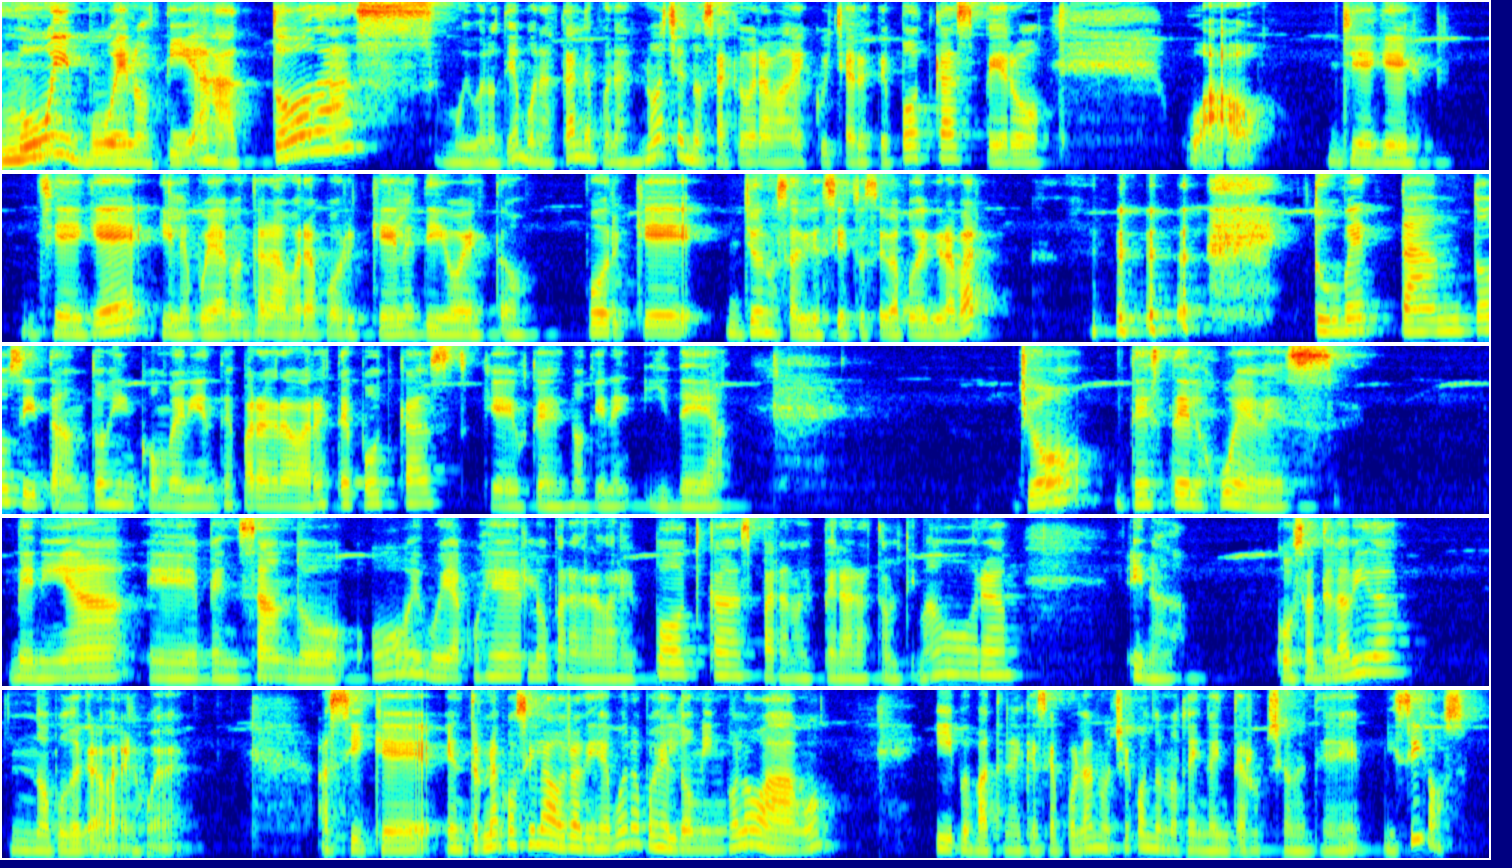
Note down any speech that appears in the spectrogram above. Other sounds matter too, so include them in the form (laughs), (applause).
Muy buenos días a todas. Muy buenos días, buenas tardes, buenas noches. No sé a qué hora van a escuchar este podcast, pero wow, llegué. Llegué y les voy a contar ahora por qué les digo esto. Porque yo no sabía si esto se iba a poder grabar. (laughs) Tuve tantos y tantos inconvenientes para grabar este podcast que ustedes no tienen idea. Yo desde el jueves venía eh, pensando, hoy voy a cogerlo para grabar el podcast, para no esperar hasta última hora. Y nada, cosas de la vida, no pude grabar el jueves. Así que entre una cosa y la otra dije, bueno, pues el domingo lo hago y pues va a tener que ser por la noche cuando no tenga interrupciones de mis hijos.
